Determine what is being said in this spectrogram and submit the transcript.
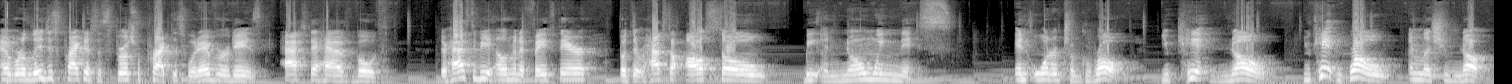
a religious practice, a spiritual practice, whatever it is, has to have both. There has to be an element of faith there, but there has to also be a knowingness in order to grow. You can't know. You can't grow unless you know.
